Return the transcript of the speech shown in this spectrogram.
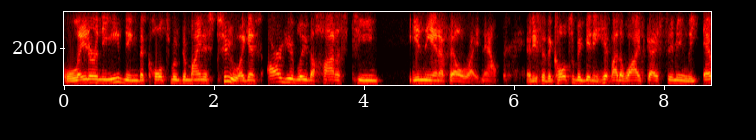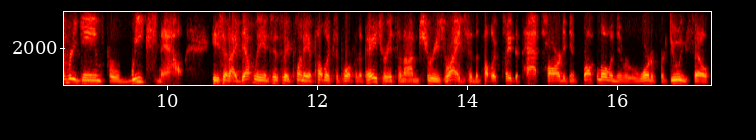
Later in the evening, the Colts moved to minus two against arguably the hottest team in the NFL right now. And he said the Colts have been getting hit by the wise guys seemingly every game for weeks now. He said, I definitely anticipate plenty of public support for the Patriots, and I'm sure he's right. He said the public played the Pats hard against Buffalo, and they were rewarded for doing so.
